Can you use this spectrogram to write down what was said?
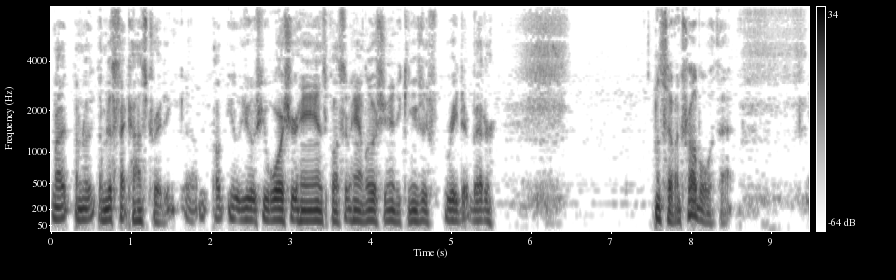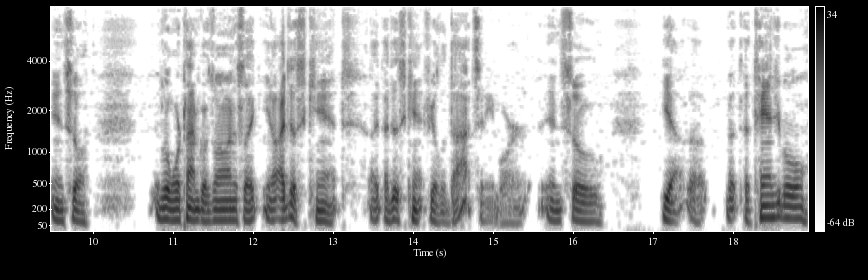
not, I'm, I'm just not concentrating. Um, you, you, if you wash your hands, put some hand lotion, you can usually read it better. I was having trouble with that. And so a little more time goes on. It's like, you know, I just can't, I, I just can't feel the dots anymore. And so, yeah, uh, a tangible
